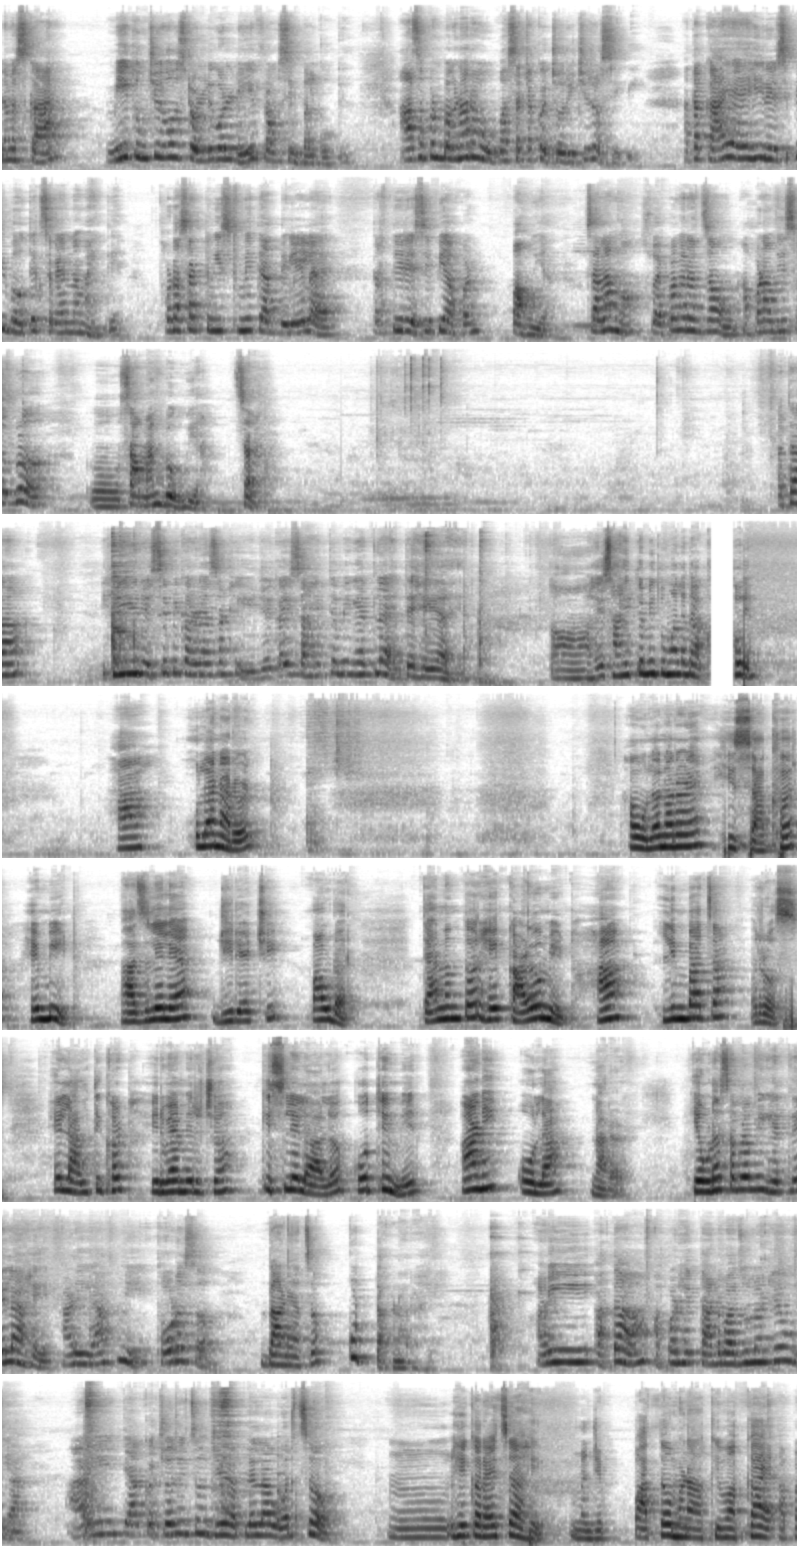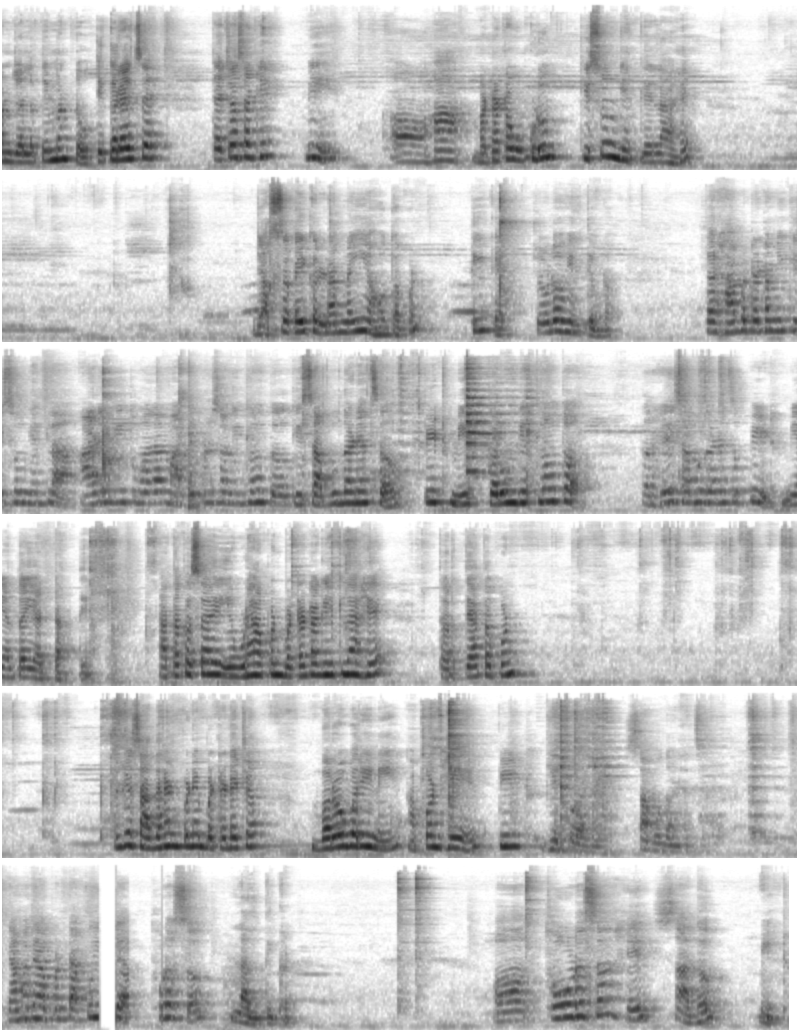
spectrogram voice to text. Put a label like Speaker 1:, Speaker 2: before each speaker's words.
Speaker 1: नमस्कार. मी तुमची host oldie goldie from simple cooking आज आपण बघणार आहोत उपासाच्या कचोरीची रेसिपी आता काय आहे? ही रेसिपी बहुतेक सगळ्यांना माहिती आहे. थोडासा ट्विस्ट मी त्यात दिलेला आहे तर ती रेसिपी आपण पाहूया. चला मग स्वयंपाकघरात जाऊन आपण आधी सगळं सामान बघूया. चला. आता ही रेसिपी करण्यासाठी जे काही साहित्य मी घेतलं आहे ते हे आहे. हे साहित्य मी तुम्हाला दाखवते. हा ओला नारळ. हा ओला नारळ आहे ही साखर हे मीठ भाजलेल्या जिऱ्याची पावडर. त्यानंतर हे काळं मीठ हा लिंबाचा रस. हे लाल तिखट हिरव्या मिरच्या किसलेलं आलं कोथिंबीर आणि ओला नारळ. एवढं सगळं मी घेतलेलं आहे आणि यात मी थोडंसं दाण्याचं कूट टाकणार आहे. आणि आता आपण हे ताट बाजूला ठेवूया. आणि त्या कचोरीचं जे आपल्याला वरचं हे करायचं आहे म्हणजे पातं म्हणा किंवा काय आपण ज्याला ते म्हणतो ते करायचं आहे त्याच्यासाठी मी हा बटाटा उकडून किसून घेतलेला आहे. जास्त काही करणार नाही आहोत आपण. ठीक आहे. जेवढं होईल तेवढं. तर हा बटाटा मी किसून घेतला आणि मी तुम्हाला मागे पण सांगितलं होतं की साबुदाण्याचं पीठ मी करून घेतलं होतं. तर हे साबुदाण्याचं पीठ मी आता यात टाकते. आता कसं आहे एवढा आपण बटाटा घेतला आहे तर त्यात आपण म्हणजे साधारणपणे बटाट्याच्या बरोबरीने आपण हे पीठ घेतो आहे साबुदाण्याचं. त्यामध्ये आपण टाकूया थोडंसं लाल तिखट. थोडंसं हे साधं मीठ.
